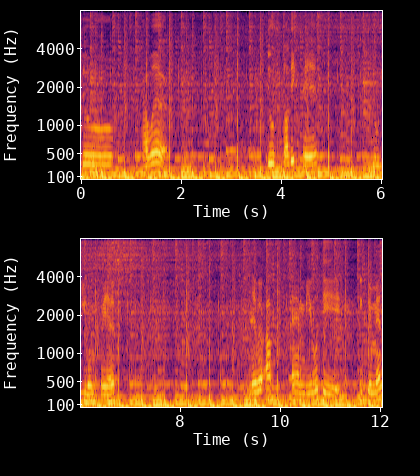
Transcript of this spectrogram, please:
do tower, do story quest, do event quest. level up and build the equipment.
